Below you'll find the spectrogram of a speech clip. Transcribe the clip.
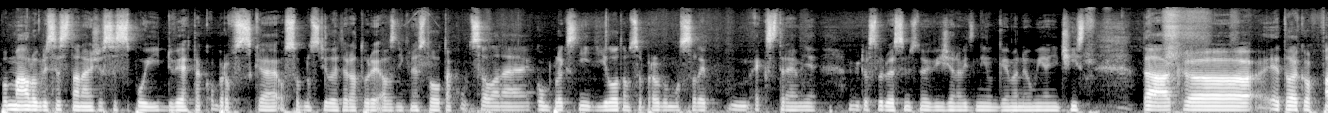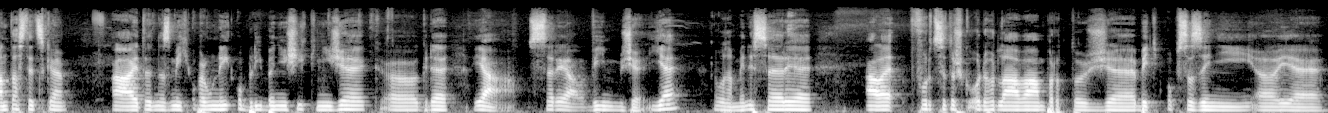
málo kdy se stane, že se spojí dvě tak obrovské osobnosti literatury a vznikne z toho tak ucelené, komplexní dílo, tam se opravdu museli mm, extrémně, kdo sleduje Simpsonovi ví, že navíc Neil Gaiman neumí ani číst, tak eh, je to jako fantastické a je to jedna z mých opravdu nejoblíbenějších knížek, eh, kde já seriál vím, že je, nebo ta minisérie, ale furt se trošku odhodlávám, protože byť obsazení eh, je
